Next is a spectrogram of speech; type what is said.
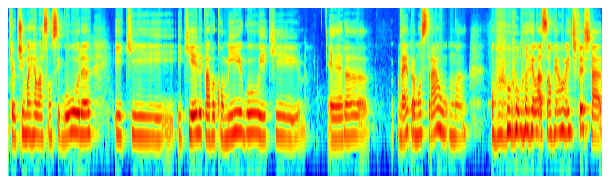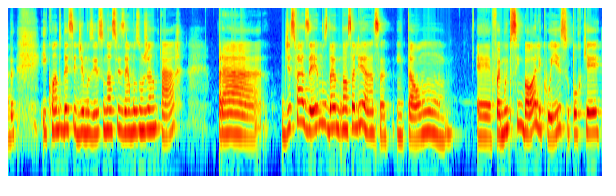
que eu tinha uma relação segura e que, e que ele estava comigo e que era né, para mostrar uma, uma relação realmente fechada. E quando decidimos isso, nós fizemos um jantar para desfazermos da nossa aliança. Então, é, foi muito simbólico isso, porque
